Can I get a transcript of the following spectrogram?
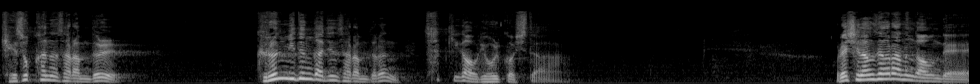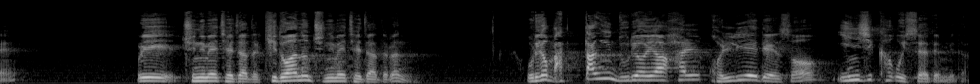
계속하는 사람들, 그런 믿음 가진 사람들은 찾기가 어려울 것이다. 우리 신앙생활 하는 가운데 우리 주님의 제자들, 기도하는 주님의 제자들은 우리가 마땅히 누려야 할 권리에 대해서 인식하고 있어야 됩니다.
